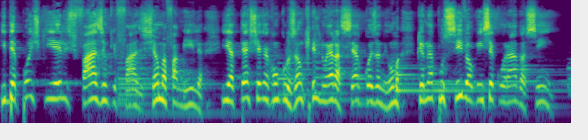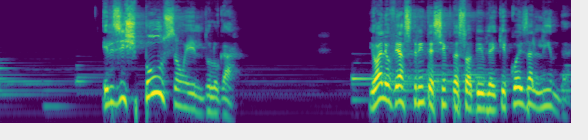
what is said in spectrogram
E depois que eles fazem o que fazem, chama a família e até chega à conclusão que ele não era cego, coisa nenhuma, porque não é possível alguém ser curado assim. Eles expulsam ele do lugar. E olha o verso 35 da sua Bíblia aí, que coisa linda.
